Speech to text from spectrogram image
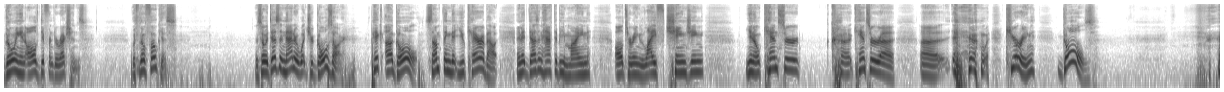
going in all different directions with no focus. And so it doesn't matter what your goals are. Pick a goal, something that you care about. And it doesn't have to be mind altering, life changing, you know, cancer, cancer uh, uh, curing goals.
